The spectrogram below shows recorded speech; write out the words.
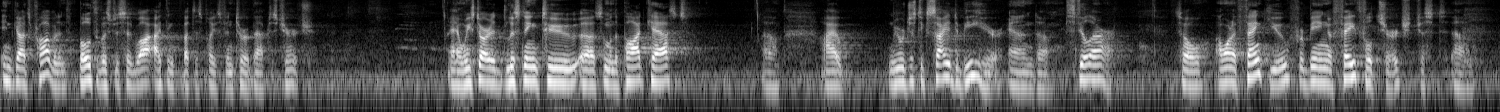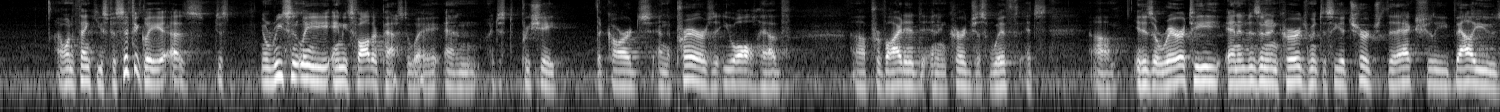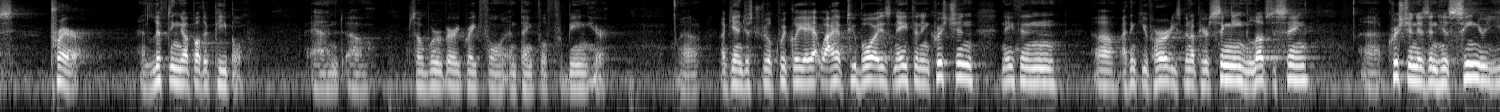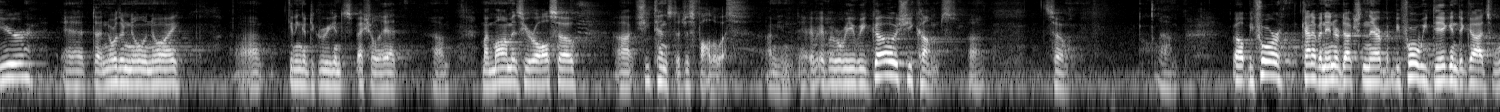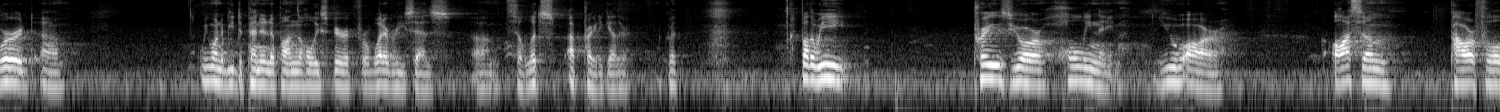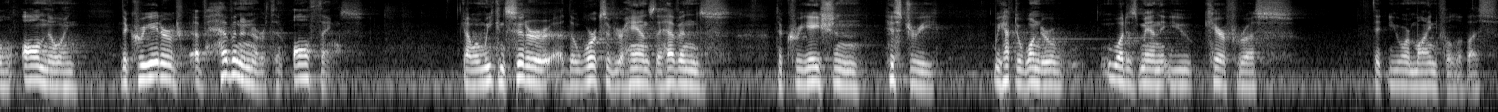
in God's providence, both of us just said, Well, I think about this place, Ventura Baptist Church. And we started listening to uh, some of the podcasts. Uh, I, we were just excited to be here, and uh, still are. So I want to thank you for being a faithful church. Just, um, I want to thank you specifically as just, you know, recently Amy's father passed away, and I just appreciate the cards and the prayers that you all have uh, provided and encouraged us with. It's, um, it is a rarity and it is an encouragement to see a church that actually values prayer and lifting up other people. And um, so we're very grateful and thankful for being here. Uh, again, just real quickly, I have two boys, Nathan and Christian. Nathan, uh, I think you've heard, he's been up here singing, he loves to sing. Uh, Christian is in his senior year at uh, Northern Illinois, uh, getting a degree in special ed. Um, my mom is here also. Uh, she tends to just follow us. I mean, everywhere we go, she comes. so, um, well, before kind of an introduction there, but before we dig into God's Word, um, we want to be dependent upon the Holy Spirit for whatever He says. Um, so let's uh, pray together. Good. Father, we praise your holy name. You are awesome, powerful, all knowing, the creator of, of heaven and earth and all things. God, when we consider the works of your hands, the heavens, the creation, history, we have to wonder what is man that you care for us, that you are mindful of us.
